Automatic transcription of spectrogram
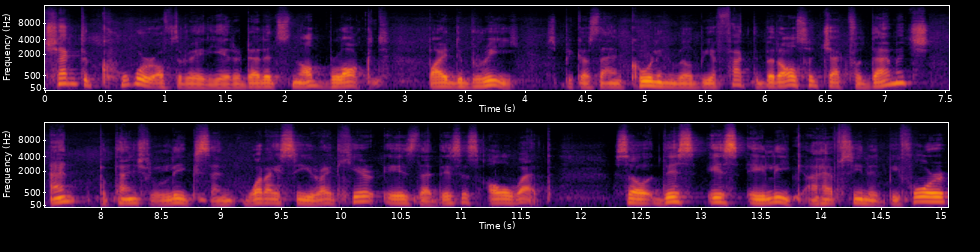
Check the core of the radiator that it's not blocked by debris because then cooling will be affected, but also check for damage and potential leaks. And what I see right here is that this is all wet. So this is a leak. I have seen it before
